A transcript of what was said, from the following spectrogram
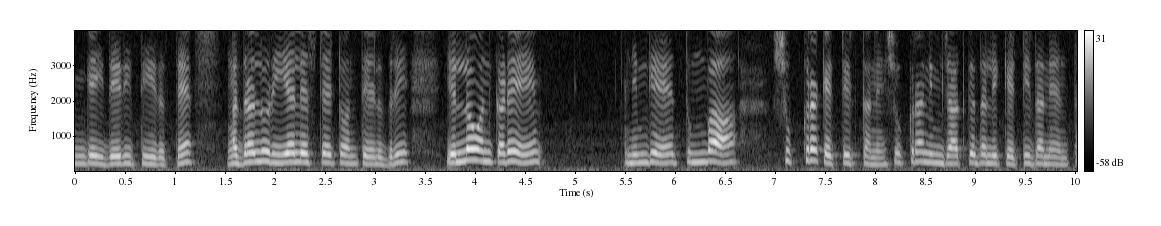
ನಿಮಗೆ ಇದೇ ರೀತಿ ಇರುತ್ತೆ. ಅದರಲ್ಲೂ ರಿಯಲ್ ಎಸ್ಟೇಟು ಅಂತ ಹೇಳಿದ್ರಿ ಎಲ್ಲೋ ಒಂದು ಕಡೆ ನಿಮಗೆ ತುಂಬ ಶುಕ್ರ ಕೆಟ್ಟಿರ್ತಾನೆ. ಶುಕ್ರ ನಿಮ್ಮ ಜಾತಕದಲ್ಲಿ ಕೆಟ್ಟಿದ್ದಾನೆ ಅಂತ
